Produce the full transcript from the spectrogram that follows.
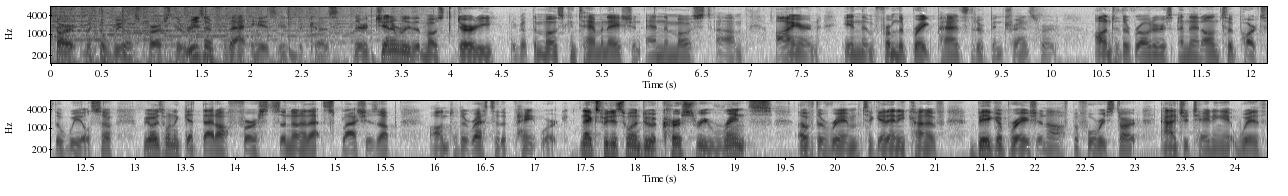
Start with the wheels first. The reason for that is is because they're generally the most dirty, they've got the most contamination and the most um, iron in them from the brake pads that have been transferred onto the rotors and then onto parts of the wheel. So we always want to get that off first so none of that splashes up onto the rest of the paintwork. Next, we just want to do a cursory rinse of the rim to get any kind of big abrasion off before we start agitating it with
